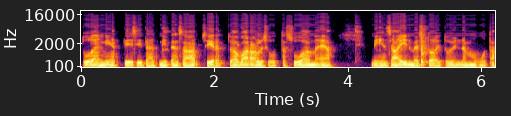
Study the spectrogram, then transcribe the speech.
tulee miettiä sitä, että miten saa siirrettyä varallisuutta Suomeen ja mihin saa investoitua ynnä muuta.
